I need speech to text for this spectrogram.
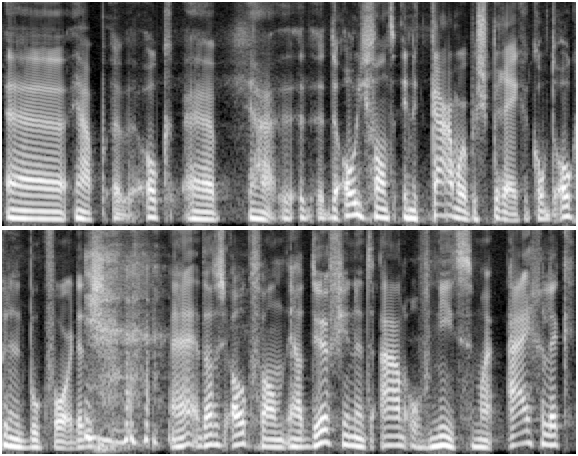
Eh, ja, ook ja, de- de olifant in de kamer bespreken komt ook in het boek voor. Dat is, hè, dat is ook van, ja, durf je het aan of niet? Maar eigenlijk,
